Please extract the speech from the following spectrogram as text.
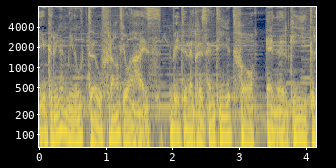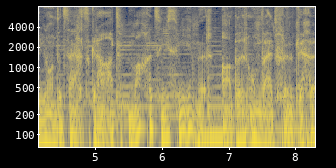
Die grünen Minuten auf Radio 1 werden Ihnen präsentiert von Energie 360 Grad. Machen Sie es wie immer, aber umweltfreundlicher.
